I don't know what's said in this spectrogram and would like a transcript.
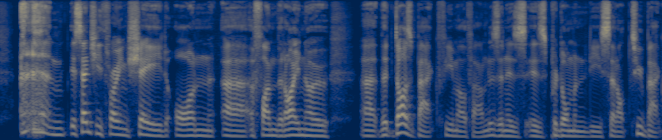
and essentially throwing shade on uh, a fund that I know. Uh, that does back female founders and is is predominantly set up to back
